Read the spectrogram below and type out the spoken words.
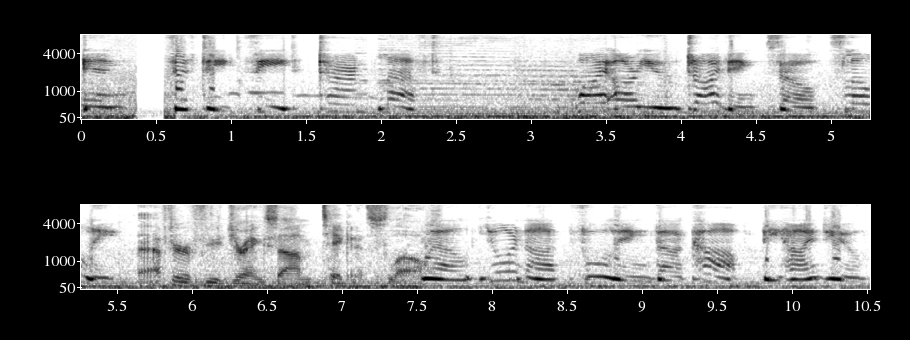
In 50 feet, turn left. Why are you driving so slowly? After a few drinks, I'm taking it slow. Well, you're not fooling the cop behind you.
